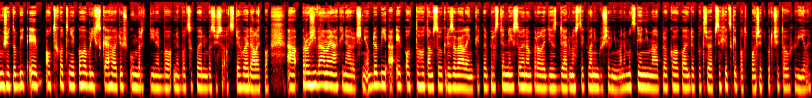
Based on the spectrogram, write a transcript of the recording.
Může to být i odchod někoho blízkého, ať už umrtí nebo, nebo cokoliv, nebo si se odstěhuje daleko. A prožíváme nějaký náročný období a i od toho tam jsou krizové linky. To prostě nejsou jenom pro lidi s diagnostikovaným duševním onemocněním, ale pro kohokoliv, kdo potřebuje psychicky podpořit v určitou chvíli.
